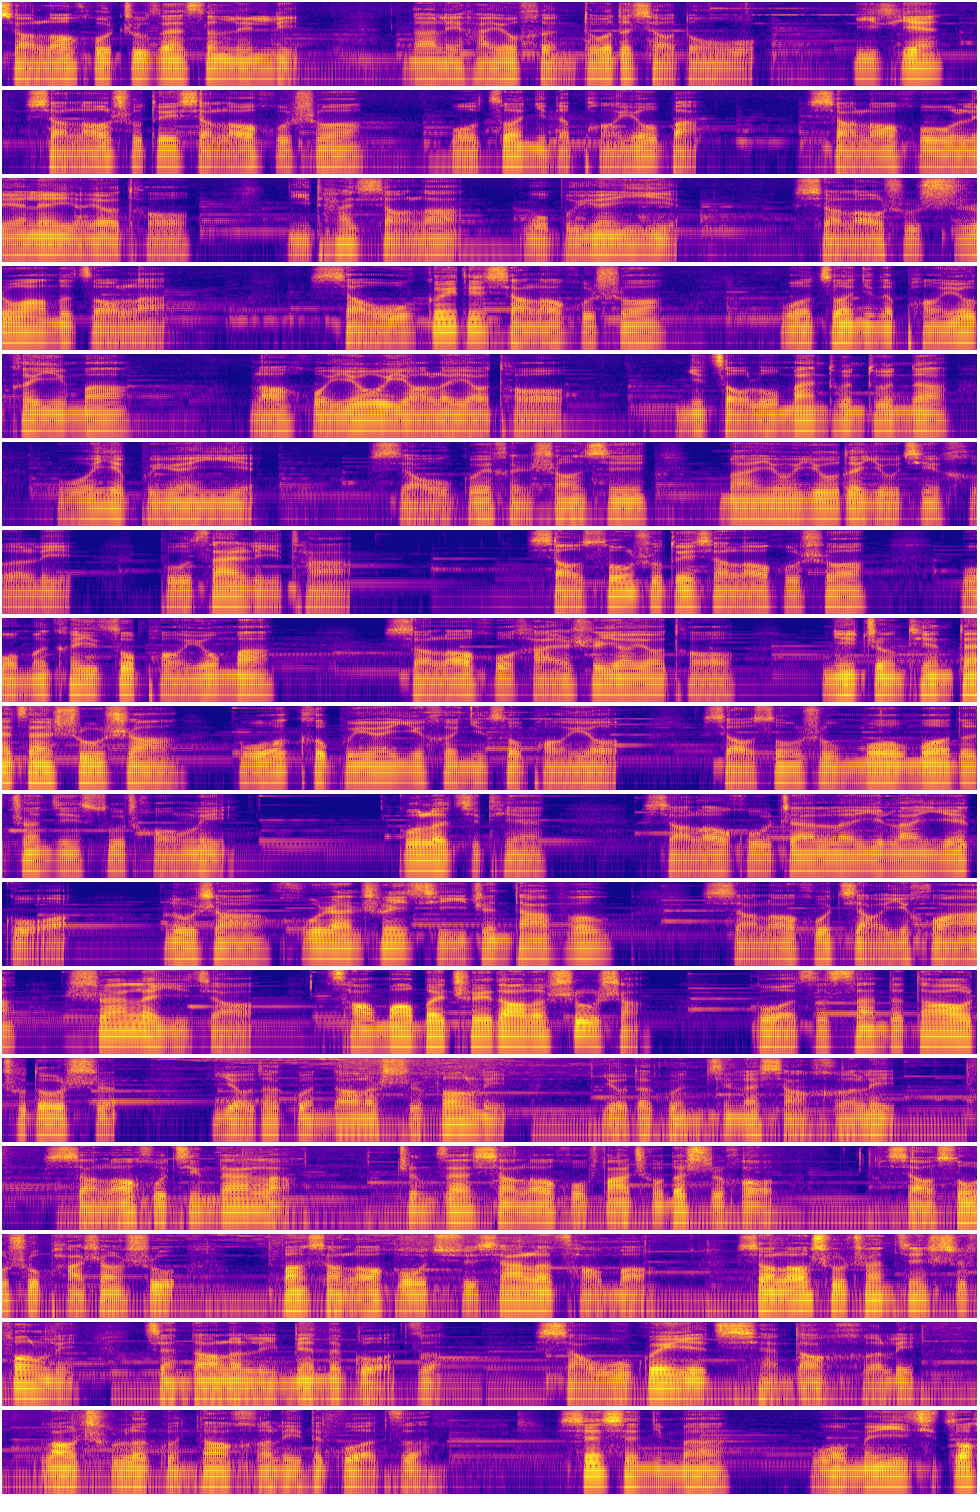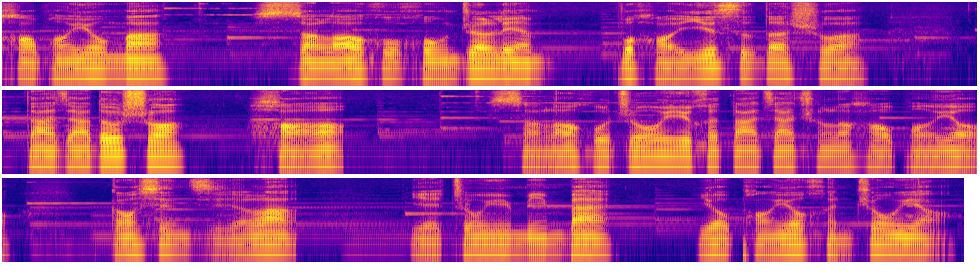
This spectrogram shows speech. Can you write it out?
小老虎住在森林里，那里还有很多的小动物。一天，小老鼠对小老虎说：“我做你的朋友吧。”小老虎连连摇摇头：“你太小了，我不愿意。”小老鼠失望地走了。小乌龟对小老虎说：“我做你的朋友可以吗？”老虎又摇了摇头：“你走路慢吞吞的，我也不愿意。”小乌龟很伤心，慢悠悠地游进河里，不再理他。小松鼠对小老虎说：“我们可以做朋友吗？”小老虎还是摇摇头：“你整天待在树上，我可不愿意和你做朋友。”小松鼠默默地钻进树丛里。过了几天，小老虎摘了一篮野果，路上忽然吹起一阵大风，小老虎脚一滑，摔了一跤。草帽被吹到了树上，果子散得到处都是，有的滚到了石缝里，有的滚进了小河里。小老虎惊呆了。正在小老虎发愁的时候，小松鼠爬上树，帮小老虎取下了草帽。小老鼠钻进石缝里，捡到了里面的果子。小乌龟也潜到河里，捞出了滚到河里的果子。谢谢你们，我们一起做好朋友吗？小老虎红着脸，不好意思地说：“大家都说好。”小老虎终于和大家成了好朋友，高兴极了，也终于明白有朋友很重要。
